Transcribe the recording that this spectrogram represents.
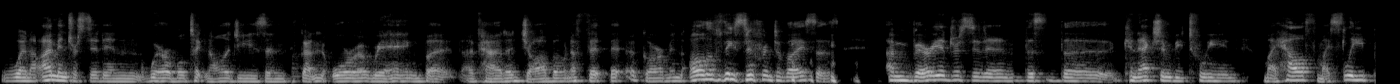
when I'm interested in wearable technologies and I've got an Oura ring, but I've had a Jawbone, a Fitbit, a Garmin, all of these different devices. I'm very interested in this the connection between my health, my sleep,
